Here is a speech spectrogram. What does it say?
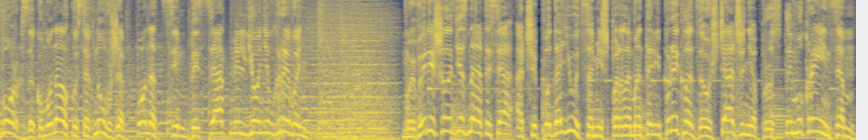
Борг за комуналку сягнув вже понад 70 мільйонів гривень. Ми вирішили дізнатися, а чи подають самі ж парламентарі приклад заощадження простим українцям.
